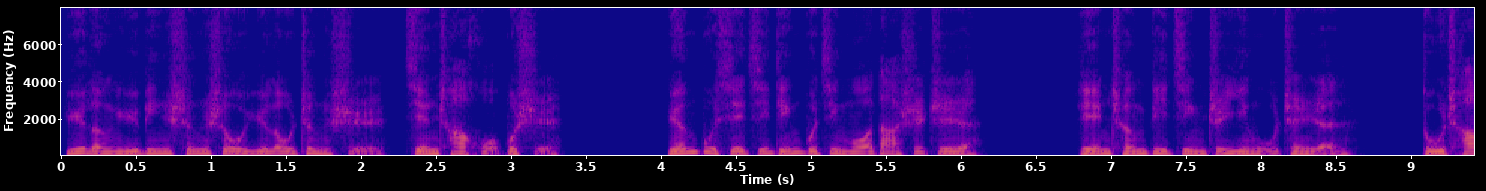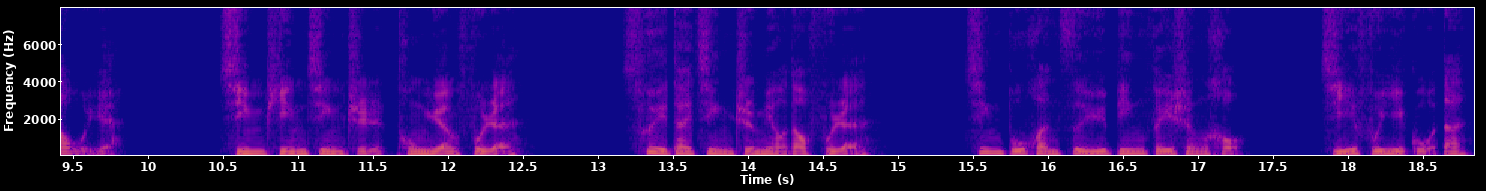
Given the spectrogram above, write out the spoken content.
与冷于冰升授玉楼正使，监察火不时，原不协及顶部静魔大使之任，连城必禁止鹦鹉真人督察五岳。锦屏禁止通元夫人，翠黛禁止妙道夫人。今不患自于冰飞身后，即服一古丹，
